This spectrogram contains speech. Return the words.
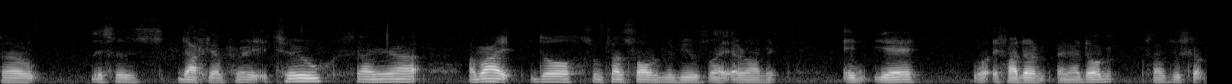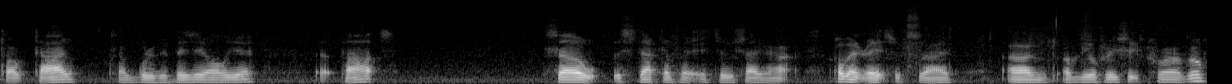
so this is Dark Emperor 82 signing out I might do some Transformers reviews later on it in year but if I don't then I don't so I've just got time because I'm going to be busy all year at parts. So this is Dark 32 signing out. Comment, rate, subscribe, and 36 before I go.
